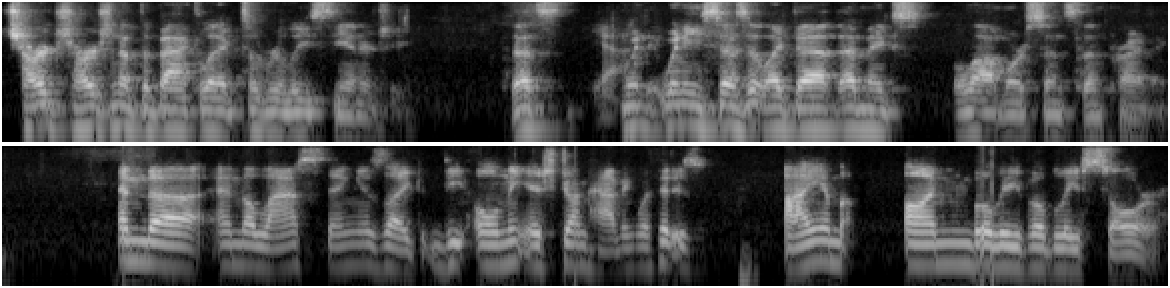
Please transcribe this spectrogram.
charge charging up the back leg to release the energy. That's Yeah. when when he says it like that, that makes a lot more sense than priming. And the and the last thing is like the only issue I'm having with it is I am unbelievably sore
